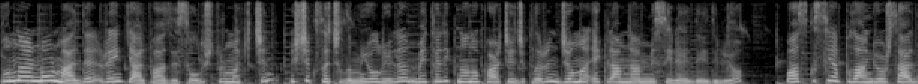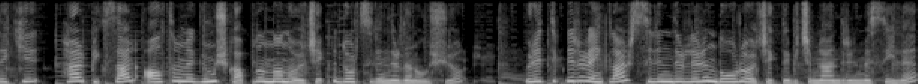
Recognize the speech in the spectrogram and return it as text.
Bunlar normalde renk yelpazesi oluşturmak için ışık saçılımı yoluyla metalik nano parçacıkların cama eklemlenmesiyle elde ediliyor. Baskısı yapılan görseldeki her piksel altın ve gümüş kaplı nano ölçekli 4 silindirden oluşuyor. Ürettikleri renkler silindirlerin doğru ölçekte biçimlendirilmesiyle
